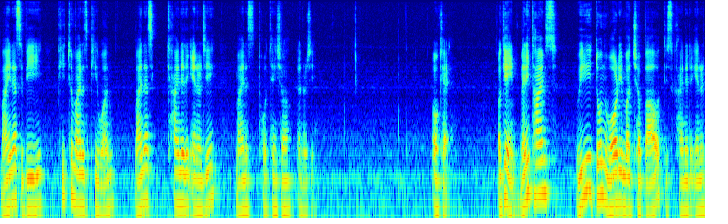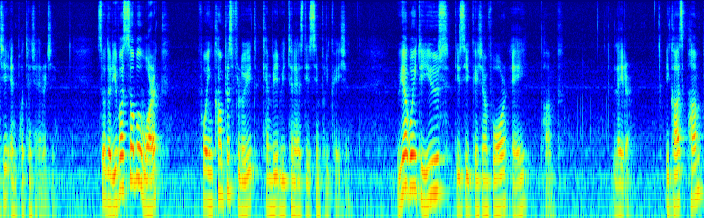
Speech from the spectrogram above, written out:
minus v p2 minus p1 minus kinetic energy minus potential energy. Okay. Again, many times we don't worry much about this kinetic energy and potential energy. So the reversible work for incompressed fluid can be written as this simple equation. We are going to use this equation for a pump later because pump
